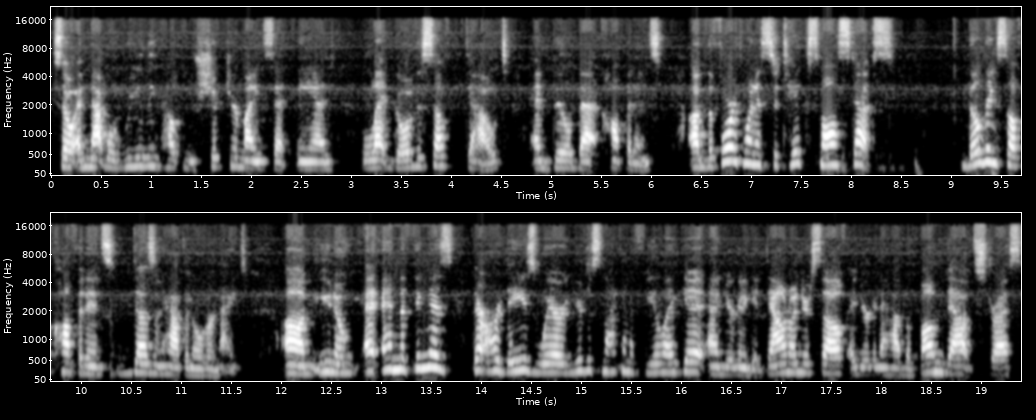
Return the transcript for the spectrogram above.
So, and that will really help you shift your mindset and let go of the self doubt and build that confidence. Um, the fourth one is to take small steps. Building self confidence doesn't happen overnight. Um, you know, and, and the thing is, there are days where you're just not going to feel like it and you're going to get down on yourself and you're going to have a bummed out, stressed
